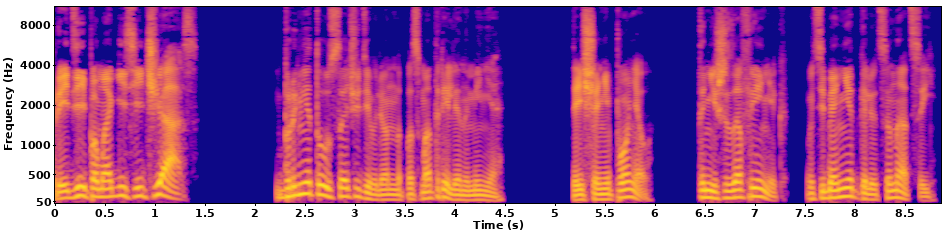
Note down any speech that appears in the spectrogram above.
Приди, помоги сейчас!» Брюнет и усач удивленно посмотрели на меня. «Ты еще не понял? Ты не шизофреник, у тебя нет галлюцинаций.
